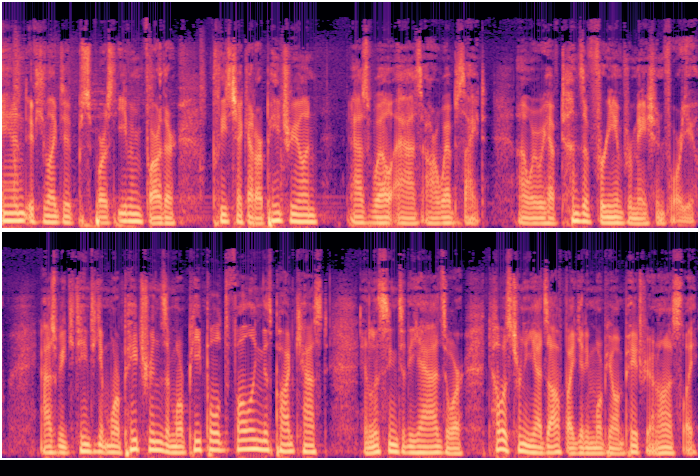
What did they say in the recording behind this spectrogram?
And if you'd like to support us even farther, please check out our Patreon as well as our website, uh, where we have tons of free information for you. As we continue to get more patrons and more people following this podcast and listening to the ads, or help us turn the ads off by getting more people on Patreon, honestly,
